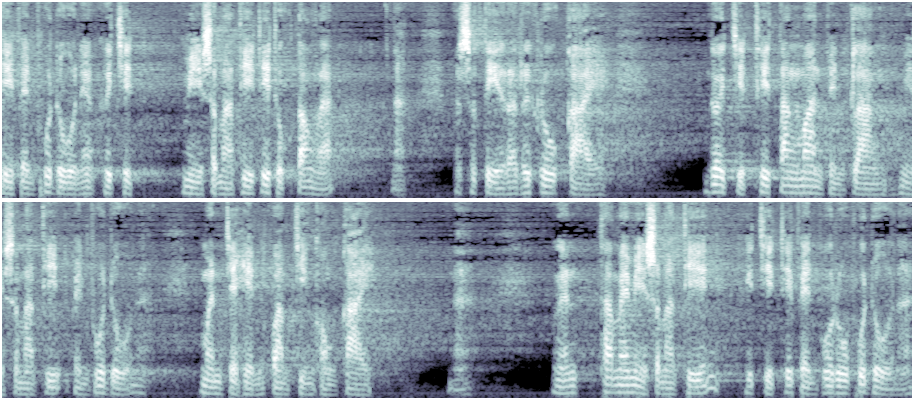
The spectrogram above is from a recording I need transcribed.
ติเป็นผู้ดูเนี่ยคือจิตมีสมาธิที่ถูกต้องแล้วนะสติระลึกรู้กาย ด้วยจิตที่ตั้งมั่นเป็นกลาง มีสมาธิเป็นผู้ดูนะมันจะเห็นความจริงของกายนะงั้นถ้าไม่มีสมาธิคือจิตที่เป็นผู้รู้ผู้ดูนะ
